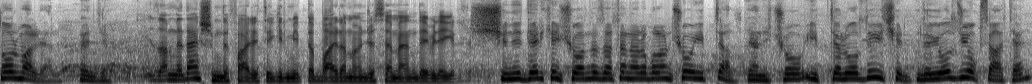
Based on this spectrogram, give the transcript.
normal yani bence. Zam neden şimdi faaliyete girmeyip de bayram öncesi hemen devreye girecek? Şimdi derken şu anda zaten arabaların çoğu iptal. Yani çoğu iptal olduğu için bir de yolcu yok zaten.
